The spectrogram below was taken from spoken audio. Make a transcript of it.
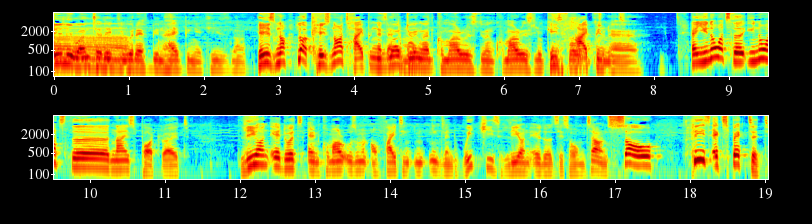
really wanted it, he would have been hyping it. He's not. He's not. Look, he's not hyping He's it. at not the doing moment. what Kamaru is doing. Kamaru is looking He's forward to hyping it. the. And you know what's the you know what's the nice part, right? Leon Edwards and Kumar Usman are fighting in England, which is Leon Edwards' hometown. So please expect it.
